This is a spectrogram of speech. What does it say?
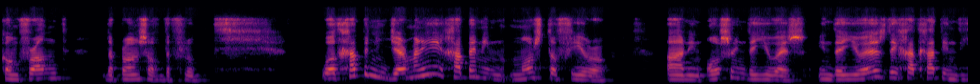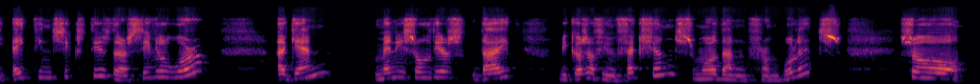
confront the problems of the flu. What happened in Germany happened in most of Europe and in, also in the US. In the US, they had had in the 1860s their civil war. Again, many soldiers died because of infections more than from bullets. So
